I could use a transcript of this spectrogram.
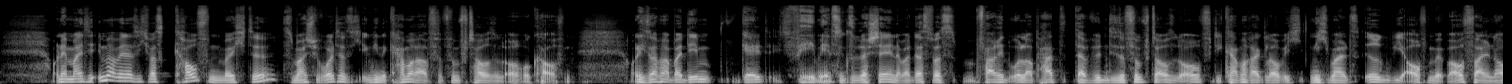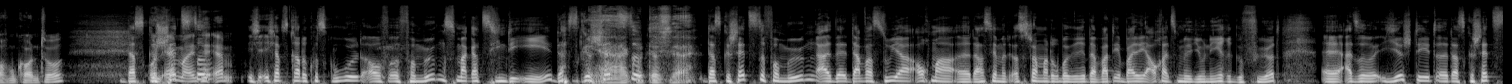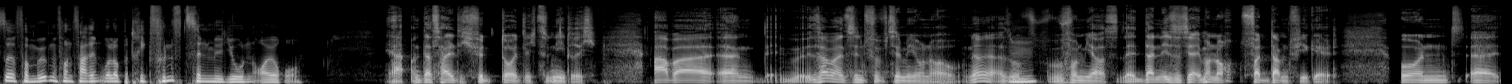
Und er meinte, immer wenn er sich was kaufen möchte, zum Beispiel wollte er sich irgendwie eine Kamera für 5000 Euro kaufen. Und ich sag mal, bei dem Geld, ich will mir jetzt nichts unterstellen, aber das, was Farid Urlaub hat, da würden diese 5000 Euro für die Kamera, glaube ich, nicht mal irgendwie auf, auffallen auf dem Konto. Das geschätzte, Und er meinte, er, ich, ich habe es gerade kurz gegoogelt auf äh, vermögensmagazin.de, das geschätzte, ja, gut, das, ja. das geschätzte Vermögen, also da warst du ja auch mal, äh, da hast du ja mit Öster mal drüber geredet, da wart ihr beide ja auch als Millionäre geführt. Äh, also hier steht, das geschätzte Vermögen von Farin Urlaub beträgt 15 Millionen Euro. Ja, und das halte ich für deutlich zu niedrig. Aber äh, sagen wir mal, es sind 15 Millionen Euro, ne? Also mhm. von mir aus. Dann ist es ja immer noch verdammt viel Geld. Und äh,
